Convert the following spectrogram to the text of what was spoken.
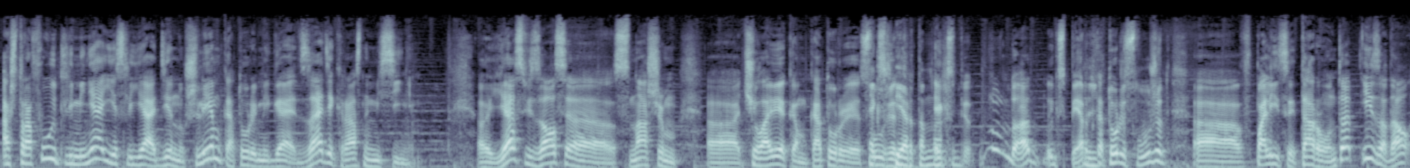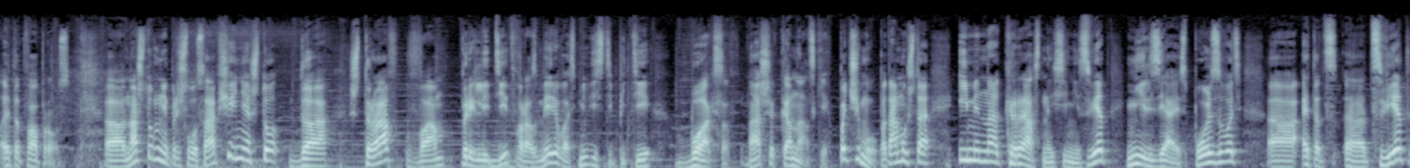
оштрафуют ли меня, если я одену шлем, который мигает сзади красным и синим? Э, Я связался с нашим э, человеком, который служит... Экспертом нашим. Экспер- ну да, эксперт, который служит э, в полиции Торонто, и задал этот вопрос. Э, на что мне пришло сообщение, что да, штраф вам прилетит в размере 85 баксов наших канадских. Почему? Потому что именно красный синий цвет нельзя использовать. А, этот а, цвет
